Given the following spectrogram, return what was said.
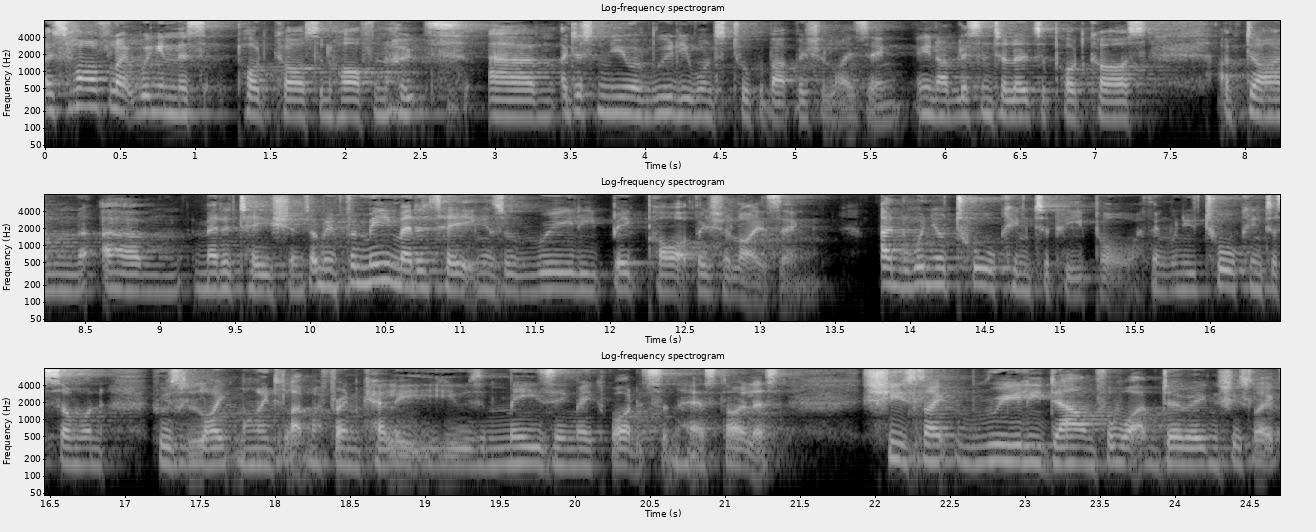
It's half like winging this podcast and half notes. Um, I just knew I really wanted to talk about visualizing. You know, I've listened to loads of podcasts. I've done um, meditations. I mean, for me, meditating is a really big part of visualizing and when you're talking to people, I think when you're talking to someone who's like minded, like my friend Kelly, who's amazing makeup artist and hairstylist, she's like really down for what I'm doing. She's like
